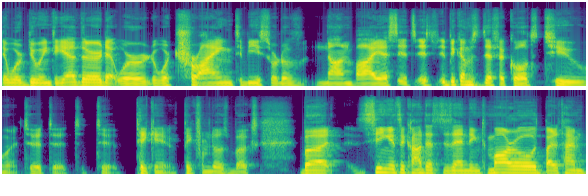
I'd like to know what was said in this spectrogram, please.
that we're doing together that we're that we're trying to be sort of non-biased it's it, it becomes difficult to to to to, to pick it, pick from those books. But seeing as the contest is ending tomorrow by the time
